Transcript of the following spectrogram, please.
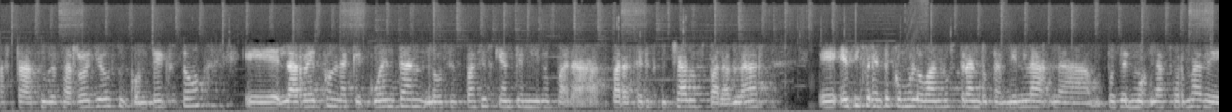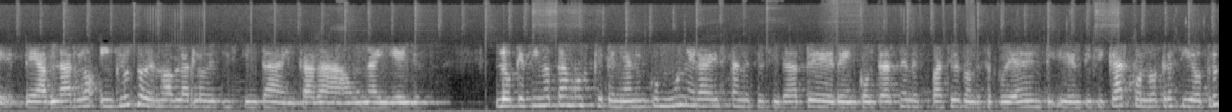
hasta su desarrollo, su contexto, eh, la red con la que cuentan, los espacios que han tenido para, para ser escuchados, para hablar. Eh, es diferente cómo lo van mostrando también la, la, pues la forma de, de hablarlo, incluso de no hablarlo es distinta en cada una y ellos. Lo que sí notamos que tenían en común era esta necesidad de, encontrarse en espacios donde se pudieran identificar con otras y otros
